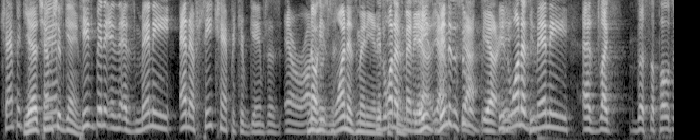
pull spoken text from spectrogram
championship Yeah, championship games. He's been in as many NFC championship games as Aaron Rodgers. No, he's won as many. He's NFC won as many. Yeah, Yeah, he's yeah, been to the Super. Yeah, he's he- won as he's- many as like the supposed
